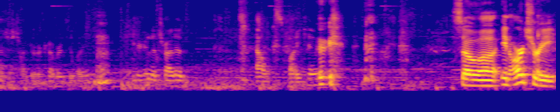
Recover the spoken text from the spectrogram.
I just tried to recover too late. You're gonna try to outspike him. So uh, in archery,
